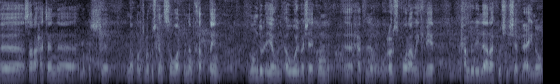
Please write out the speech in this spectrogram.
أه، صراحة أه، ما كنتش ما نقولش ما كنتش كنتصور كنا مخططين منذ اليوم الأول باش يكون أه، حفل وعرس كروي كبير. الحمد لله راه كل شيء شاف بعينه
